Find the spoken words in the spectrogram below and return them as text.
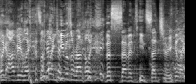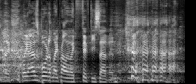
like obviously like it's not like he be- was around like the 17th century. Like like, like I was born in like probably like 57.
